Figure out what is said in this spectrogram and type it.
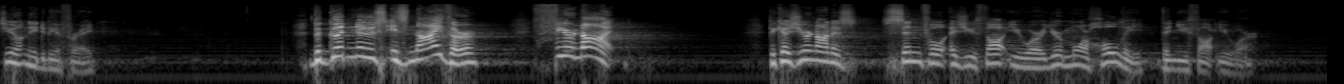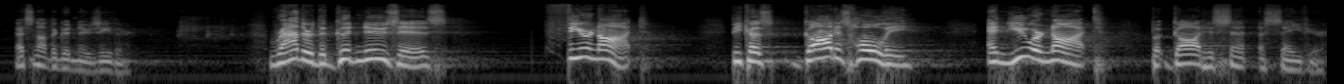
You don't need to be afraid. The good news is neither, fear not because you're not as sinful as you thought you were, you're more holy than you thought you were. That's not the good news either. Rather, the good news is fear not, because God is holy and you are not, but God has sent a Savior,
